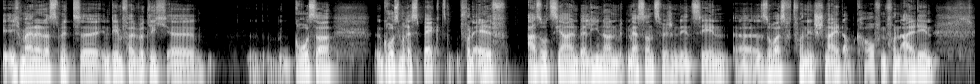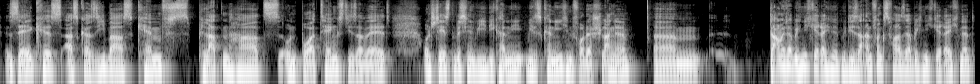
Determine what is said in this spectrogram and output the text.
ich meine das mit äh, in dem Fall wirklich äh, großer, großem Respekt, von elf asozialen Berlinern mit Messern zwischen den Zähnen, äh, sowas von den Schneid abkaufen, von all den Selkes, Askasibas, Kempfs, Plattenharz und Boatengs dieser Welt und stehst ein bisschen wie, die Kanin wie das Kaninchen vor der Schlange ähm, damit habe ich nicht gerechnet, mit dieser Anfangsphase habe ich nicht gerechnet.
